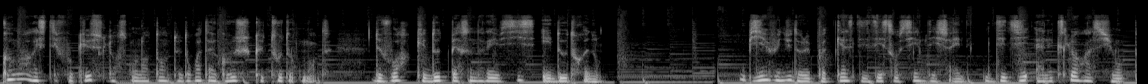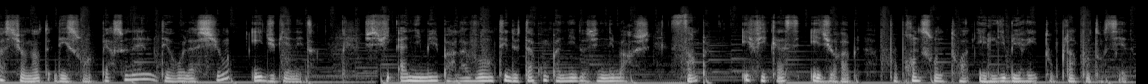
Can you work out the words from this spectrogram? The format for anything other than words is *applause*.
Comment rester focus lorsqu'on entend de droite à gauche que tout augmente, de voir que d'autres personnes réussissent et d'autres non? Bienvenue dans le podcast des essentiels des Shine, dédié à l'exploration passionnante des soins personnels, des relations et du bien-être. Je suis animée par la volonté de t'accompagner dans une démarche simple, efficace et durable pour prendre soin de toi et libérer ton plein potentiel.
